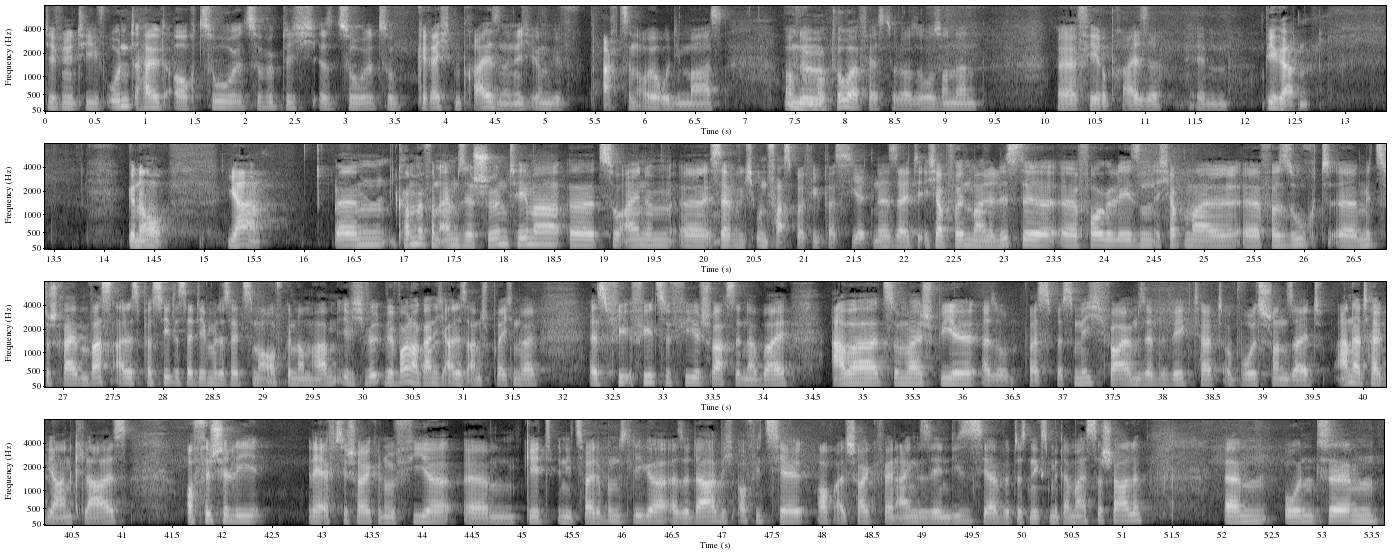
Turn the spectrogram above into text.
definitiv. Und halt auch zu, zu wirklich äh, zu, zu gerechten Preisen. Nicht irgendwie 18 Euro die Maß auf Nö. dem Oktoberfest oder so, sondern äh, faire Preise im Biergarten. Genau. Ja, ähm, kommen wir von einem sehr schönen Thema äh, zu einem, äh, ist ja wirklich unfassbar viel passiert. Ne? Seit, ich habe vorhin mal eine Liste äh, vorgelesen, ich habe mal äh, versucht äh, mitzuschreiben, was alles passiert ist, seitdem wir das letzte Mal aufgenommen haben. Ich will, wir wollen auch gar nicht alles ansprechen, weil es viel, viel zu viel Schwachsinn dabei. Aber zum Beispiel, also was, was mich vor allem sehr bewegt hat, obwohl es schon seit anderthalb Jahren klar ist, officially der FC Schalke 04 ähm, geht in die zweite Bundesliga. Also da habe ich offiziell auch als Schalke-Fan eingesehen, dieses Jahr wird es nichts mit der Meisterschale. Ähm, und ähm,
